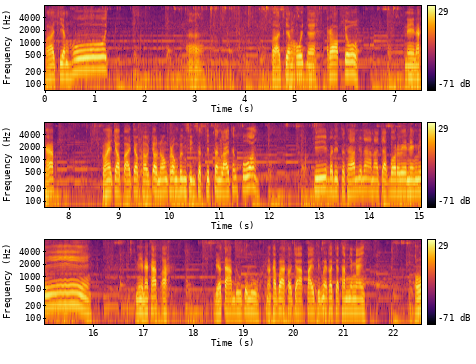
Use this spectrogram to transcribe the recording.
พระเจียงหูยอ่าพระเจียงหูยเนี่ยรอบจูนี่นะครับ ขอให้เจ้าป่าเจ้าเขาเจ้าน้องครองบึงสิ่งศักดิ์สิทธิ์ทั้งหลายทั้งปวง ที่ประดิษฐานอยู่ในอาณาจักรบริเวณแห่งนี้ นี่นะครับอะเดี๋ยวตามดูตัวลูนะครับ ว่าเขาจะไปถึงแล้วเขาจะทำยังไง โอ้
